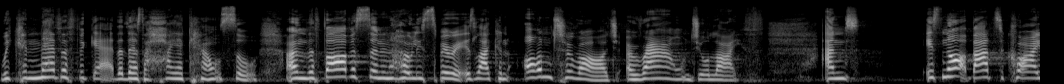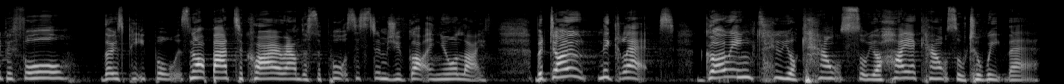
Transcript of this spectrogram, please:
we can never forget that there's a higher council. And the Father, Son, and Holy Spirit is like an entourage around your life. And it's not bad to cry before those people. It's not bad to cry around the support systems you've got in your life. But don't neglect going to your council, your higher council, to weep there.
